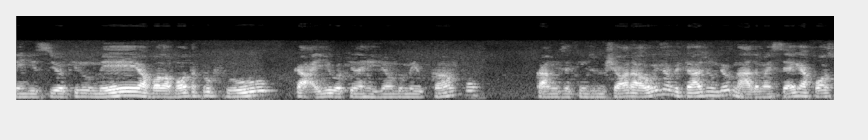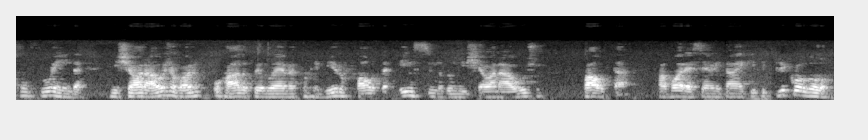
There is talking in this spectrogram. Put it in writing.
tem desvio aqui no meio, a bola volta para o Flu, caiu aqui na região do meio campo. Camisa 15 do Michel Araújo, a arbitragem não deu nada, mas segue a posse com o Flu ainda. Michel Araújo agora empurrado pelo Everton Ribeiro, falta em cima do Michel Araújo, falta favorecendo então a equipe tricolor,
